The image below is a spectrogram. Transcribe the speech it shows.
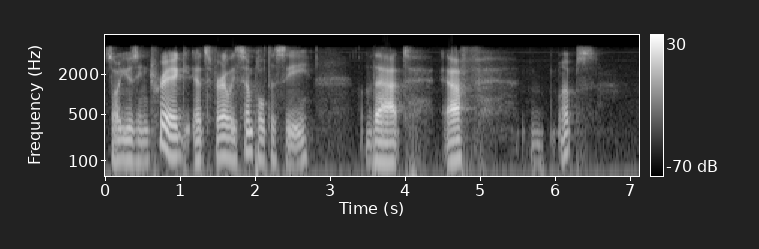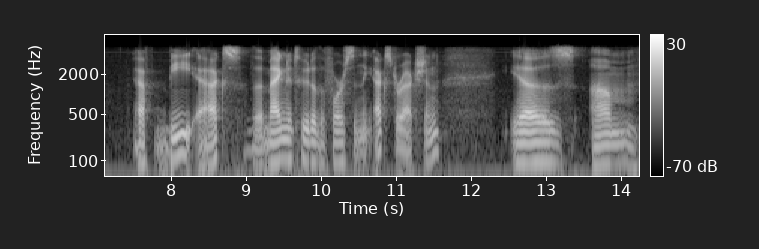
So using trig, it's fairly simple to see that F, oops, Fbx, the magnitude of the force in the x direction, is um,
